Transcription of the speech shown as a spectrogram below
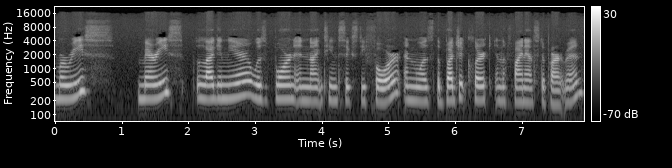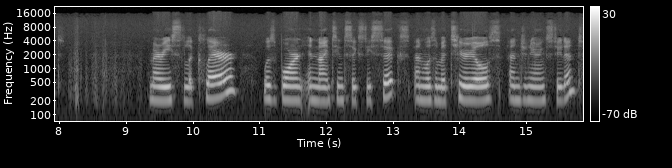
Maryse Maryse Laganière was born in 1964 and was the budget clerk in the finance department. Maryse Leclair was born in 1966 and was a materials engineering student.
